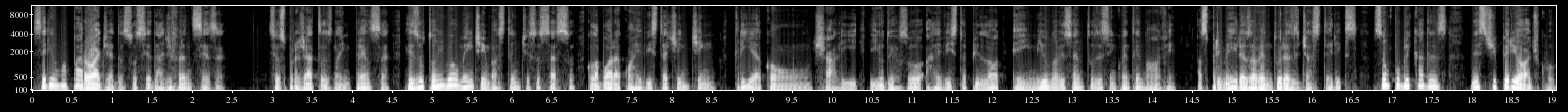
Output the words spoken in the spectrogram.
seria uma paródia da sociedade francesa. Seus projetos na imprensa resultam igualmente em bastante sucesso. Colabora com a revista Tintin, cria com Charlie e Uderzo a revista Pilote em 1959. As primeiras aventuras de Asterix são publicadas neste periódico,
